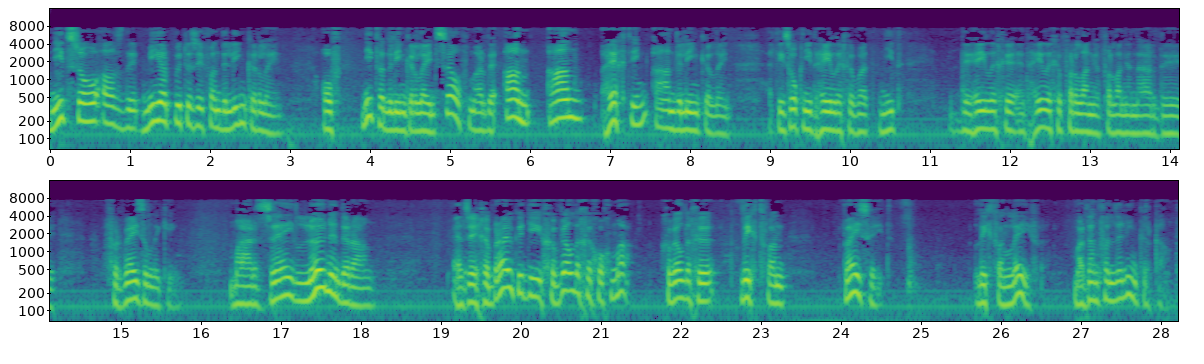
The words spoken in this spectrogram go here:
Niet zoals de meer putten ze van de linkerlijn. Of niet van de linkerlijn zelf, maar de aan, aanhechting aan de linkerlijn. Het is ook niet heilige wat niet de heilige, het heilige verlangen, verlangen naar de verwezenlijking. Maar zij leunen eraan. En zij gebruiken die geweldige gogma, geweldige licht van wijsheid, licht van leven, maar dan van de linkerkant.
